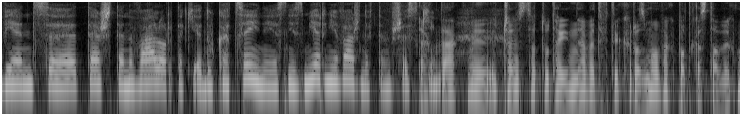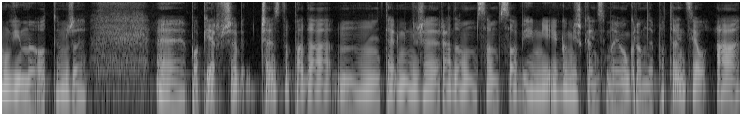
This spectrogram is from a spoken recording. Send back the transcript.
Więc e, też ten walor taki edukacyjny jest niezmiernie ważny w tym Tak, wszystkim. tak. My często tutaj nawet w tych rozmowach podcastowych mówimy o tym, że e, po pierwsze często pada mm, termin, że Radom sam w sobie i jego mieszkańcy mają ogromny potencjał, a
